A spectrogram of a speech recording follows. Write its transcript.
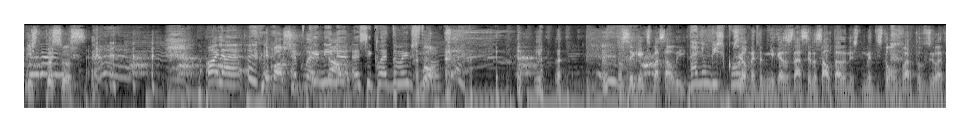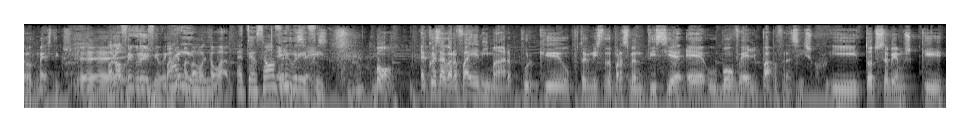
isto, isto passou-se. Olha, Epá, a chiclete, pequenina, a chiclete também gostou. Bom. Não sei o que é que se passa ali. Dá-lhe um biscoito. Possivelmente a minha casa está a ser assaltada neste momento e estão a levar todos os eletrodomésticos. Eh, Olha o frigorífico, Eu aqui a Ai, mandá-la calar. atenção ao É isso, é frigorífico. isso. Bom, a coisa agora vai animar porque o protagonista da próxima notícia é o bom velho Papa Francisco. E todos sabemos que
